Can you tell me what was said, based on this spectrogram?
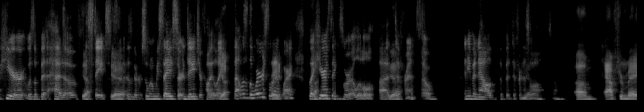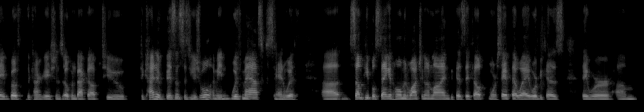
here was a bit ahead of Yeah. the states. Yeah, is. So when we say certain dates, you're probably like, Yeah. that was the worst. Right. why? But Huh. here things were a little uh, Yeah. different. So, and even now a bit different as well. So um, after May, both the congregations opened back up to to kind of business as usual. I mean, with masks and Mhm. with uh, some people staying at home and watching online because they felt more safe that way, or because they were um,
